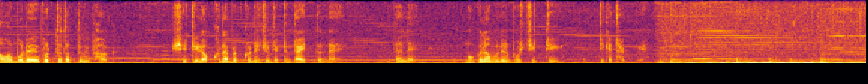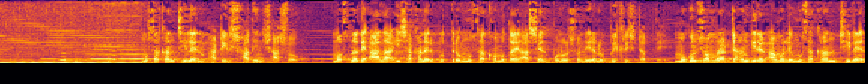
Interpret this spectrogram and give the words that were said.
আমার মনে হয় প্রত্নতত্ত্ব বিভাগ সেটি রক্ষণাবেক্ষণের যদি একটা দায়িত্ব নেয়, তাহলে মুঘল আমলের মসজিদটি টিকে থাকবে। মুসা খান ছিলেন ভাটির স্বাধীন শাসক। মসনদে আলা ঈশা খানের পুত্র মুসা ক্ষমতায় আসেন পনেরোশো নিরানব্বই খ্রিস্টাব্দে। মোগল সম্রাট জাহাঙ্গীরের আমলে মুসা খান ছিলেন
